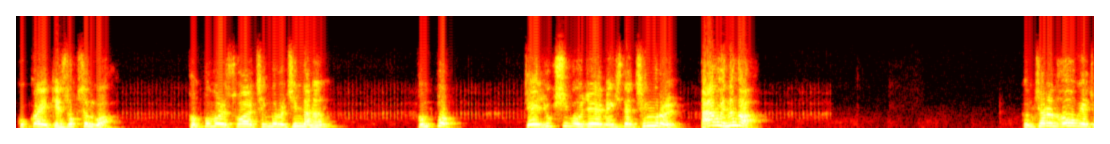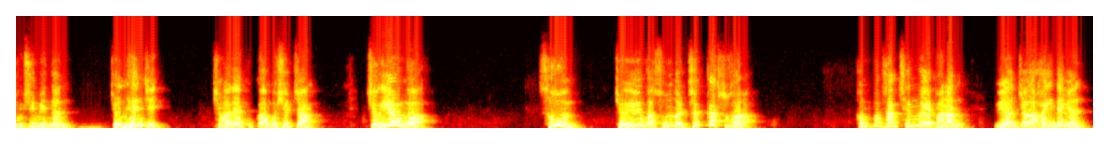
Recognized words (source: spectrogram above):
국가의 계속성과 헌법을 소화할 책무를 진다는 헌법 제65조에 명시된 책무를 다하고 있는가? 검찰은 의혹의 중심에 있는 전현직 청와대 국가안보실장 정의용과 서훈, 정의용과 서훈을 즉각 수사하라. 헌법상 책무에 반한 외연죄가 확인되면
